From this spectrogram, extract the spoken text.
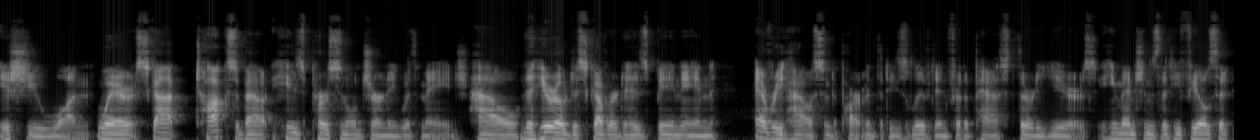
issue 1, where Scott talks about his personal journey with Mage, how The Hero Discovered has been in every house and apartment that he's lived in for the past 30 years. He mentions that he feels that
